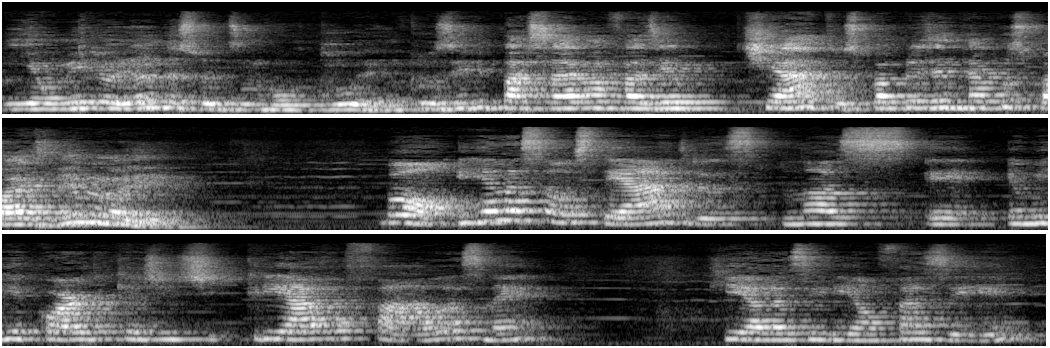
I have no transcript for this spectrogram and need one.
iam melhorando a sua desenvoltura. Inclusive passaram a fazer teatros para apresentar para os pais. Lembra, Maria? Bom, em relação aos teatros, nós, é, eu me recordo que a gente criava falas, né, que elas iriam fazer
